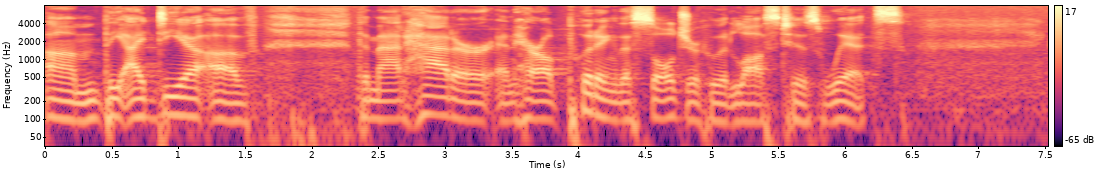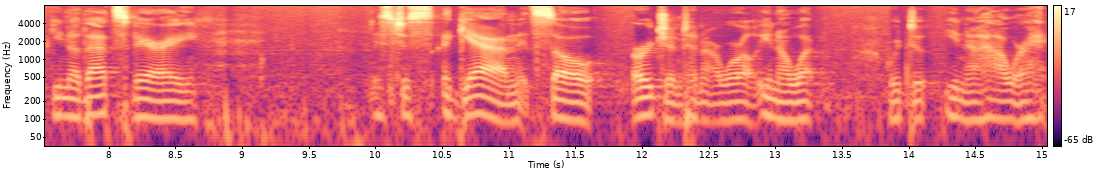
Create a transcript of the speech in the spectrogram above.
Um, the idea of the Mad Hatter and Harold Pudding, the soldier who had lost his wits. You know, that's very. It's just again, it's so urgent in our world. You know what we're do, you know how we're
